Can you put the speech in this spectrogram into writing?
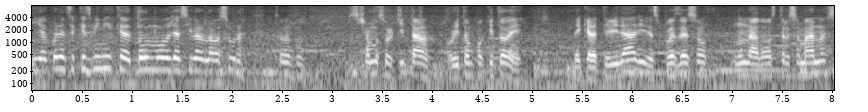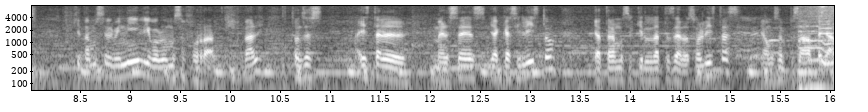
Y acuérdense que es vinil que de todos modos ya se iba a la basura. Entonces, pues, pues, echamos ahorita, ahorita un poquito de, de creatividad y después de eso, una, dos, tres semanas, quitamos el vinil y volvemos a forrar, ¿vale? Entonces, ahí está el Mercedes ya casi listo. Ya tenemos aquí las latas de aerosol listas y vamos a empezar a pegar.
